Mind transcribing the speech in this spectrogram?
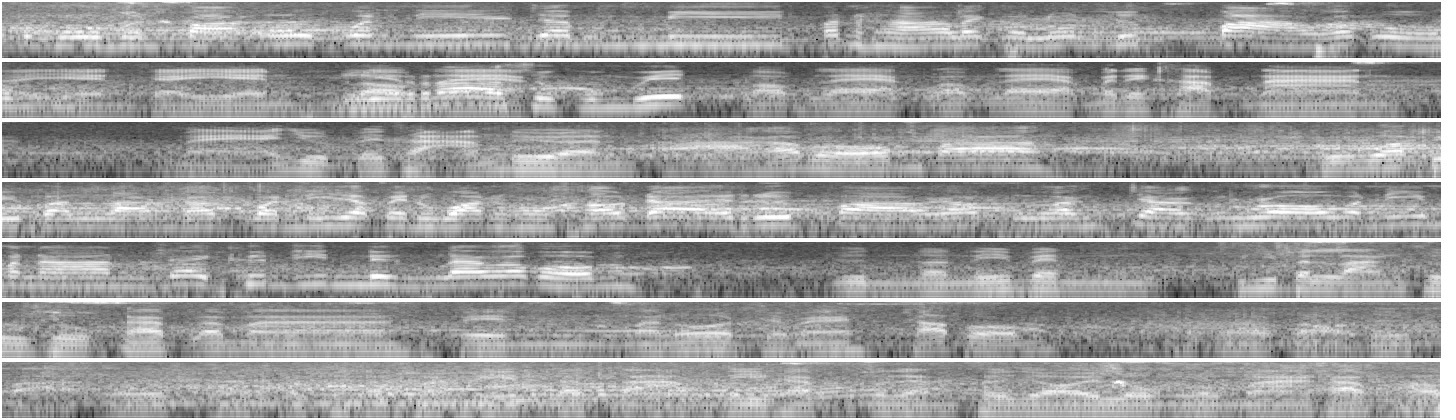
โอ้โหเหมือนปาเอิร์กวันนี้จะมีปัญหาอะไรกับรถหรือเปล่าครับผมใจเย็นใจเย็นมีรอบแรร่ากสุขุมวิทรอบแรกรอบแรกไม่ได้ขับนานแหมหยุดไป 3 เดือนอ่าครับผมปา ดูว่าพี่บัลลังก์ครับวันนี้จะเป็นวันของเขาได้หรือเปล่าครับ หลังจากรอวันนี้มานานได้ขึ้นที่หนึ่งแล้วครับผมขึ้นตอนนี้เป็นพี่บัลลังก์สุขๆครับ แล้วมาเป็นมาโนดใช่ไหมครับผมแล้วก็ต่อด้วยป่าเอิร์ธพัฒนาพาณิชย์แล้วตามนี่ครับกำลังทยอยลงลงมาครับเข้า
